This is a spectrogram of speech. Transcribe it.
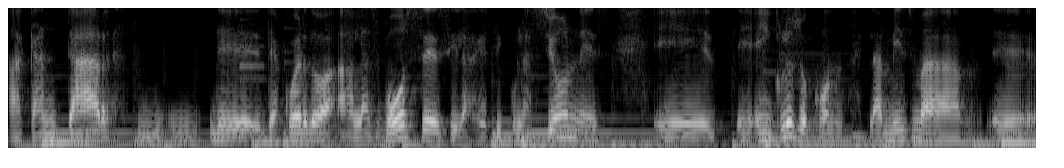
a cantar mm, de, acuerdo a, las voces y las gesticulaciones, eh, e incluso con la misma eh,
